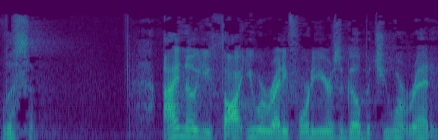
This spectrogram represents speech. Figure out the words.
Listen. I know you thought you were ready 40 years ago, but you weren't ready.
